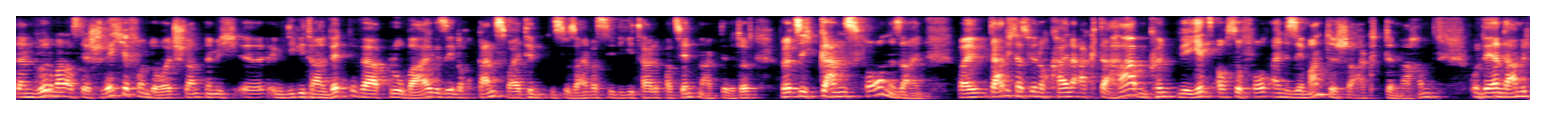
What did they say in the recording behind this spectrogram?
dann würde man aus der Schwäche von Deutschland, nämlich äh, im digitalen Wettbewerb global gesehen doch ganz weit hinten zu sein, was die digitale Patientenakte betrifft, plötzlich ganz vorne sein. Weil dadurch, dass wir noch keine Akte haben, könnten wir jetzt auch sofort eine semantische Akte machen und wären damit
